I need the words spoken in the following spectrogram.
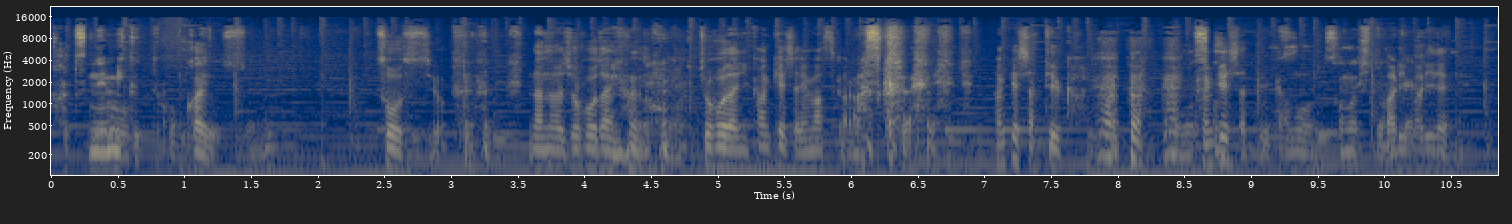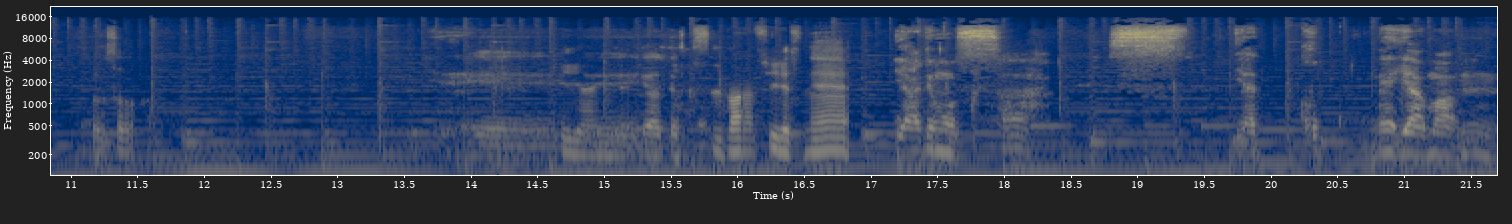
初音ミクって北海道ですよね。そうですよ。なんなら情報台の、情報台に関係者いますから。関係者っていうか、関係者っていうかもうその人バリバリ。リだよね。そうそう。えーいやいやいや、でも、素晴らしいですね。いや、でもさ、すいや、こ、ね、いや、まあ、うん。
